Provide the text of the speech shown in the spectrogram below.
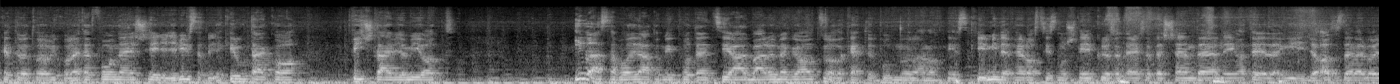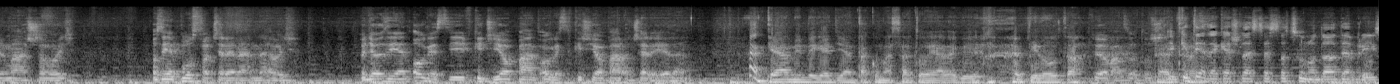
F2-t, amikor lehetett volna esély, ugye Wilson ugye kirúgták a Twitch live miatt. Ivászában látok még potenciál, bár ő meg a Cunoda 2.0-nak néz ki, mindenféle rasszizmus nélkül természetesen, de néha tényleg így az az ember vagy a mása, hogy az ilyen posztra csere lenne, hogy, hogy az ilyen agresszív kicsi japánt agresszív kicsi japánra cseréljen. Hát kell mindig egy ilyen Takuma Sato jellegű pilóta. Egyébként érdekes lesz ezt a Cunoda De Vries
